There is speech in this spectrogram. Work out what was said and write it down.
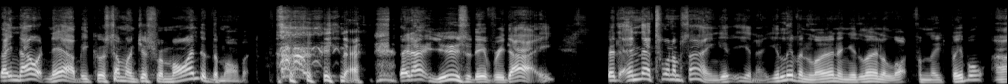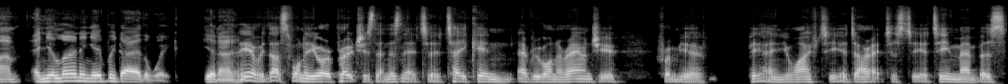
they know it now because someone just reminded them of it. you know, they don't use it every day. But, and that's what I'm saying. You, you know, you live and learn and you learn a lot from these people. Um, and you're learning every day of the week you know. Yeah, well, that's one of your approaches, then, isn't it? To take in everyone around you, from your PA and your wife to your directors to your team members,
